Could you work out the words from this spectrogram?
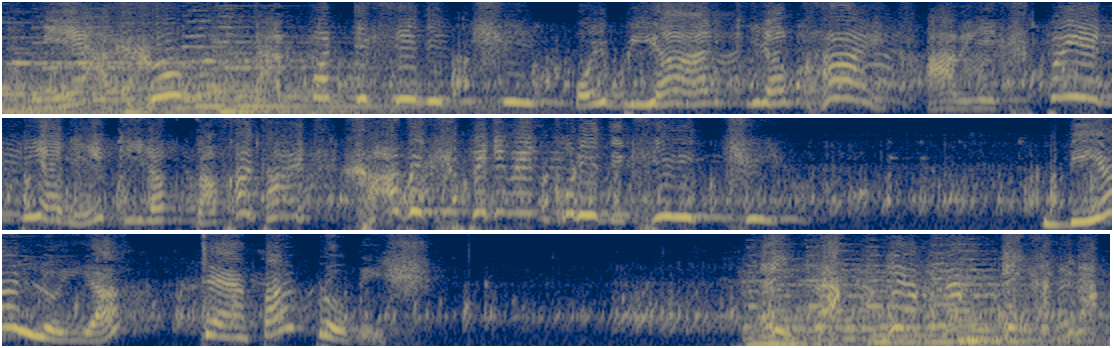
নিয়ে তারপর দেখিয়ে দিচ্ছি। ওই বিয়ার কিরম হয় আর এক্সপায়ার্ড বিয়ারে কিরম তফাৎ হয় সব এক্সপেরিমেন্ট করে দেখিয়ে দিচ্ছি। বিয়ার লইয়া ট্যাপার প্রবেশ। এই রাখ, রাখ, রাখ, এইখানে রাখ।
